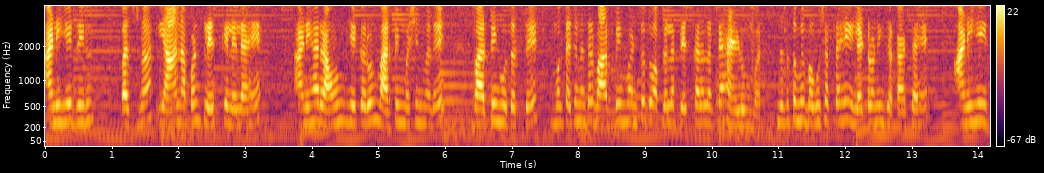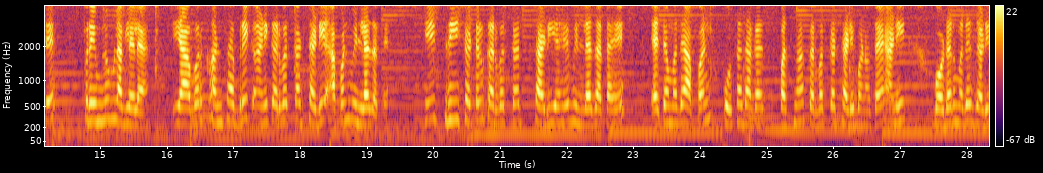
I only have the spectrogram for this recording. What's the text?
आणि हे ड्रिलपासनं यान आपण प्लेस केलेलं आहे. आणि हा राऊंड हे करून वार्पिंग मशीनमध्ये वार्पिंग होत असते. मग त्याच्यानंतर वार्पिंग म्हणतो तो आपल्याला प्रेस करायला लागते हँडलूमवर जसं तुम्ही बघू शकता हे इलेक्ट्रॉनिक जकार्ड्स आहे. आणि हे इथे फ्रेमलूम लागलेलं आहे. यावर खंड फॅब्रिक आणि करवतकाट साडी आपण विणल्या जाते. ही थ्री शटल करवतकाट साडी आहे विणल्या जात आहे. याच्यामध्ये आपण कोसा धागापासनं करवत साडी बनवत आहे आणि बॉर्डरमध्ये जडी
